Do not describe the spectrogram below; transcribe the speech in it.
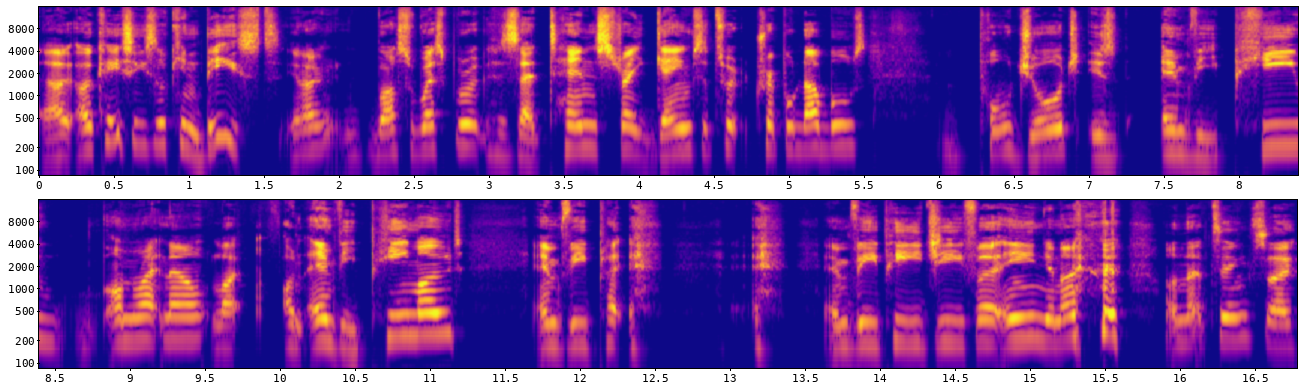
uh, OKC's looking beast. You know, Russell Westbrook has had ten straight games of triple doubles. Paul George is MVP on right now, like on MVP mode. MVP MVP G13, you know, on that thing. So,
